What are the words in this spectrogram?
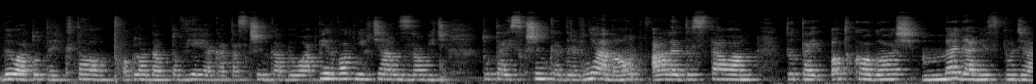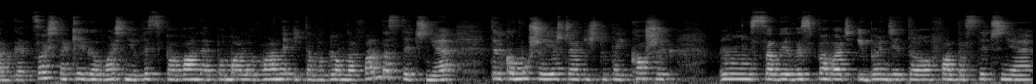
Była tutaj, kto oglądał, to wie, jaka ta skrzynka była. Pierwotnie chciałam zrobić tutaj skrzynkę drewnianą, ale dostałam tutaj od kogoś mega niespodziankę. Coś takiego właśnie wyspawane, pomalowane i to wygląda fantastycznie. Tylko muszę jeszcze jakiś tutaj koszyk mm, sobie wyspawać i będzie to fantastycznie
